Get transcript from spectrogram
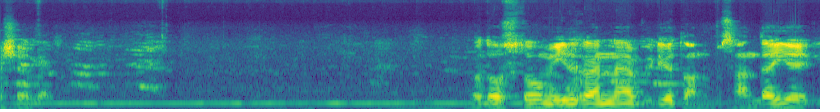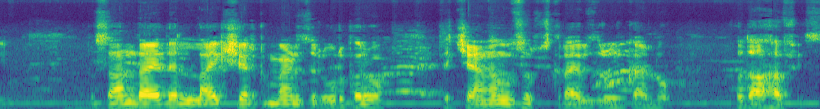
ਮਾਸ਼ਾਅੱਲਾ ਉਹ ਦੋਸਤੋ ਉਮੀਦ ਕਰਨਾ ਵੀਡੀਓ ਤੁਹਾਨੂੰ ਪਸੰਦ ਆਈ ਹੋਵੇਗੀ ਪਸੰਦ ਆਏ ਤਾਂ ਲਾਈਕ ਸ਼ੇਅਰ ਕਮੈਂਟ ਜ਼ਰੂਰ ਕਰੋ ਤੇ ਚੈਨਲ ਨੂੰ ਸਬਸਕ੍ਰਾਈਬ ਜ਼ਰੂਰ ਕਰ ਲਓ ਖੁਦਾ ਹਾਫਿਜ਼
